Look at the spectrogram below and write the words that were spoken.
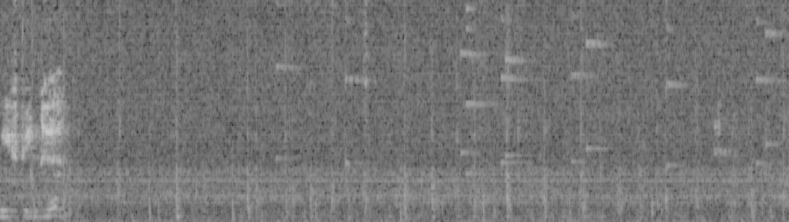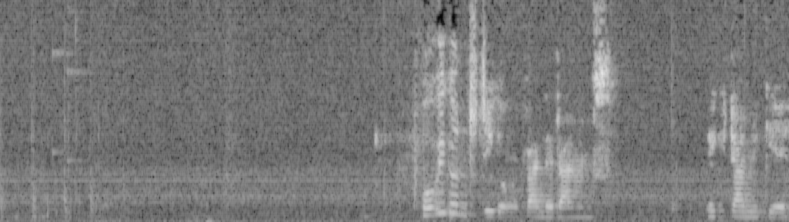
We've been here. What are we going to do when we find the diamonds? Make diamond gear.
